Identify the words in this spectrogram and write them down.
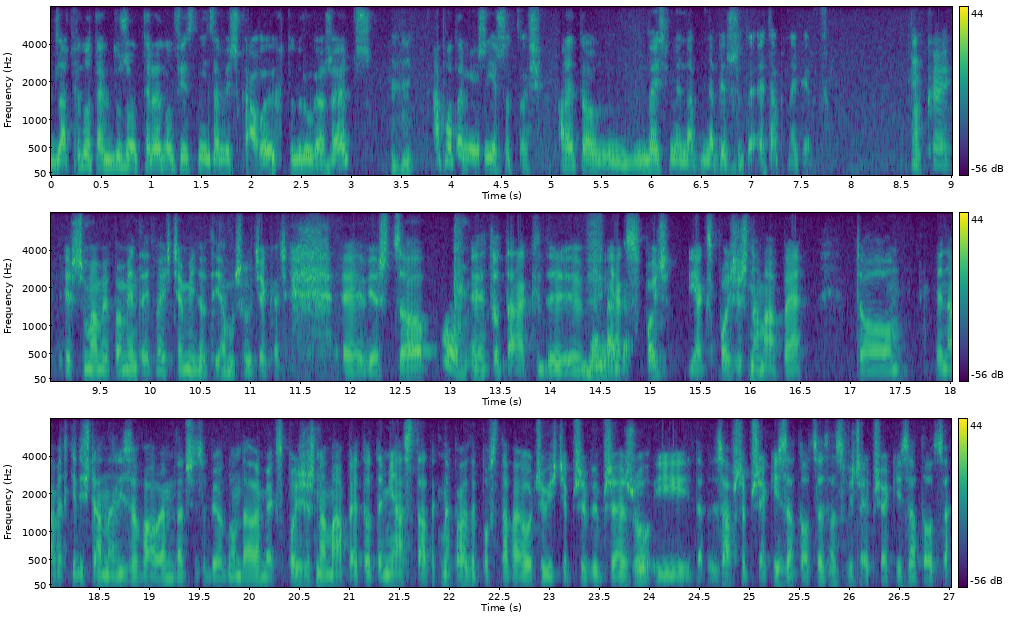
dlaczego tak dużo terenów jest niezamieszkałych, to druga rzecz. Mhm. A potem jeszcze, coś. Ale to weźmy na, na pierwszy etap najpierw. Okej, jeszcze mamy, pamiętaj, 20 minut, ja muszę uciekać. E, Wiesz co, E, to tak, e, jak, spojrz, jak spojrzysz na mapę, to nawet kiedyś to analizowałem, znaczy sobie oglądałem, jak spojrzysz na mapę, to te miasta tak naprawdę powstawały oczywiście przy wybrzeżu i zawsze przy jakiejś zatoce, zazwyczaj przy jakiejś zatoce.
